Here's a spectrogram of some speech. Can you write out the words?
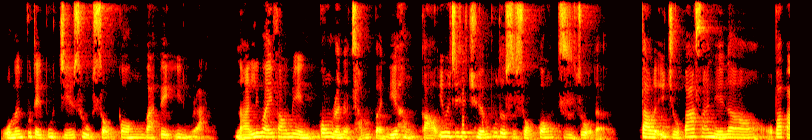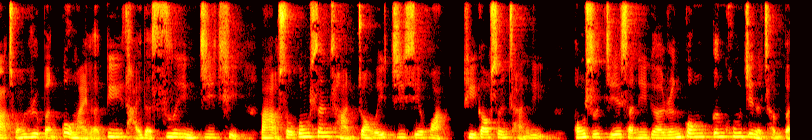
我们不得不结束手工巴蒂印染。那另外一方面，工人的成本也很高，因为这些全部都是手工制作的。到了一九八三年呢，我爸爸从日本购买了第一台的丝印机器，把手工生产转为机械化，提高生产力。同时节省一个人工跟空间的成本，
